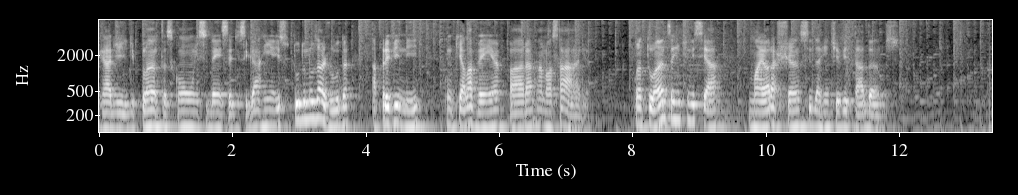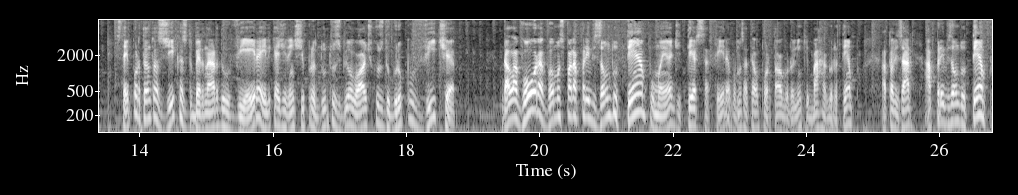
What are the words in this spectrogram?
já de, de plantas com incidência de cigarrinha, isso tudo nos ajuda a prevenir com que ela venha para a nossa área. Quanto antes a gente iniciar, maior a chance da gente evitar danos. Está aí, portanto, as dicas do Bernardo Vieira, ele que é gerente de produtos biológicos do grupo Vitia. Da lavoura, vamos para a previsão do tempo. Manhã de terça-feira, vamos até o portal agrolink barra agrotempo atualizar a previsão do tempo.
